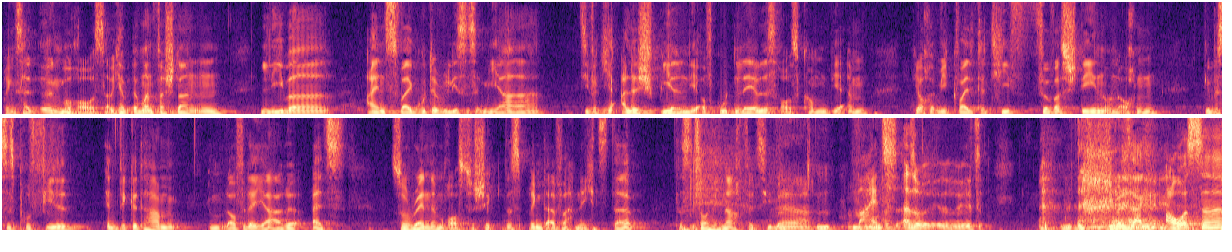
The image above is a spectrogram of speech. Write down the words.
bringe ich es halt irgendwo raus. Aber ich habe irgendwann verstanden, lieber ein, zwei gute Releases im Jahr, die wirklich alle spielen, die auf guten Labels rauskommen, die einem, die auch irgendwie qualitativ für was stehen und auch ein gewisses Profil entwickelt haben im Laufe der Jahre, als so random rauszuschicken. Das bringt einfach nichts. Da, das ist auch nicht nachvollziehbar. Ja, Meins? Also äh, jetzt. Ich würde sagen, außer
